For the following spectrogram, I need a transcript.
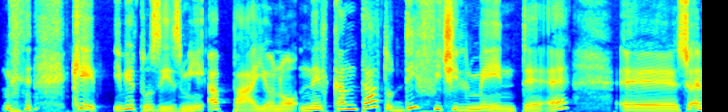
che i virtuosismi appaiono nel cantato difficilmente, eh? Eh, cioè,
